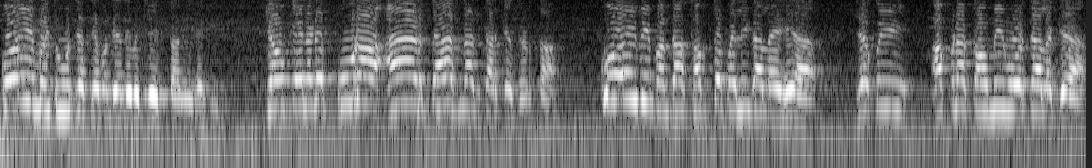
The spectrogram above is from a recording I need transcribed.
ਕੋਈ ਮਜ਼ਦੂਰ ਜਥੇਬੰਦੀਆਂ ਦੇ ਵਿੱਚ ਏਕਤਾ ਨਹੀਂ ਹੈਗੀ। ਕਿਉਂਕਿ ਇਹਨਾਂ ਨੇ ਪੂਰਾ ਐਨ ਤਹਿਸ ਨਹਿਸ ਕਰਕੇ ਸਿੱਟਤਾ। ਕੋਈ ਵੀ ਬੰਦਾ ਸਭ ਤੋਂ ਪਹਿਲੀ ਗੱਲ ਇਹ ਆ, ਜੇ ਕੋਈ ਆਪਣਾ ਕੌਮੀ ਮੋਰਚਾ ਲੱਗਿਆ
